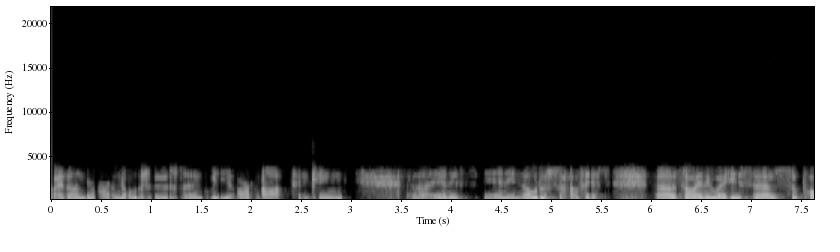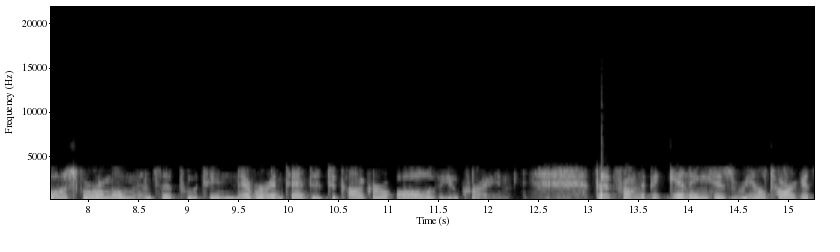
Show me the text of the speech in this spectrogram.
right under our noses, and we are not taking uh, any any notice of it. Uh, so anyway, he says, suppose for a moment that Putin never intended to conquer all of Ukraine. That from the beginning, his real targets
